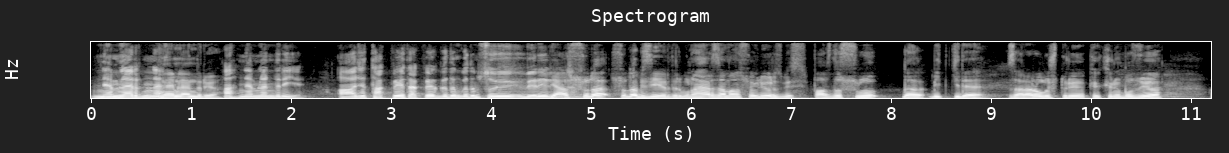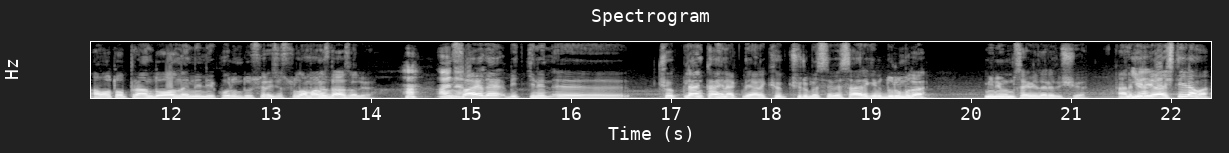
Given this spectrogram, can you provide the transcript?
nemlerinle Nemlendiriyor. Hah nemlendiriyor. Ağacı takviye takviye gıdım gıdım suyu verir. Ya yani. su da su da bir zehirdir. Bunu her zaman söylüyoruz biz. Fazla su da bitkide zarar oluşturuyor, kökünü bozuyor. Ama toprağın doğal nemliliği korunduğu sürece sulamanız da azalıyor. Hah aynen. Bu sayede bitkinin e, köklen kaynaklı yani kök çürümesi vesaire gibi durumu da minimum seviyelere düşüyor. Hani Yani- bir ilaç değil ama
